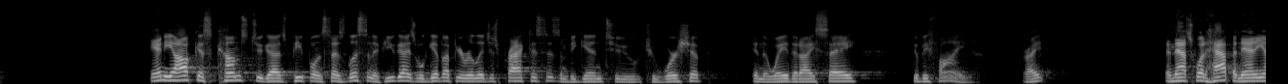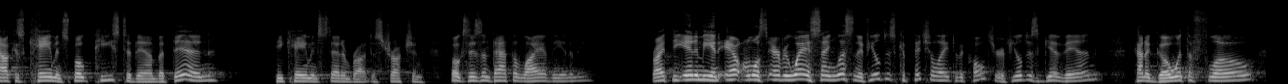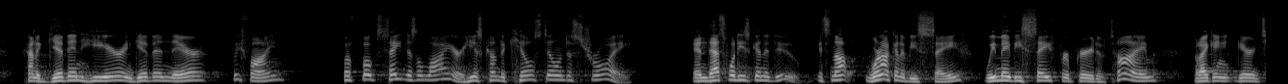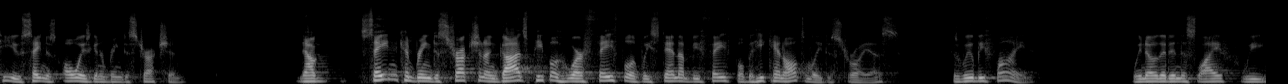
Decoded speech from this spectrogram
Antiochus comes to God's people and says, Listen, if you guys will give up your religious practices and begin to, to worship in the way that I say, you'll be fine, right? And that's what happened. Antiochus came and spoke peace to them, but then he came instead and brought destruction. Folks, isn't that the lie of the enemy? Right? The enemy, in almost every way, is saying, listen, if you'll just capitulate to the culture, if you'll just give in, kind of go with the flow, kind of give in here and give in there, we fine. But folks, Satan is a liar. He has come to kill, steal, and destroy. And that's what he's going to do. It's not, we're not going to be safe. We may be safe for a period of time, but I can guarantee you Satan is always going to bring destruction. Now, Satan can bring destruction on God's people who are faithful if we stand up and be faithful, but he can't ultimately destroy us because we'll be fine. We know that in this life, we,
